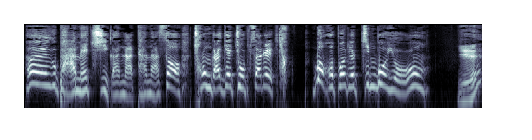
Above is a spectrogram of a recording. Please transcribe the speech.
아이고, 밤에 쥐가 나타나서 총각의 좁쌀을 먹어버렸지, 뭐요. 예?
